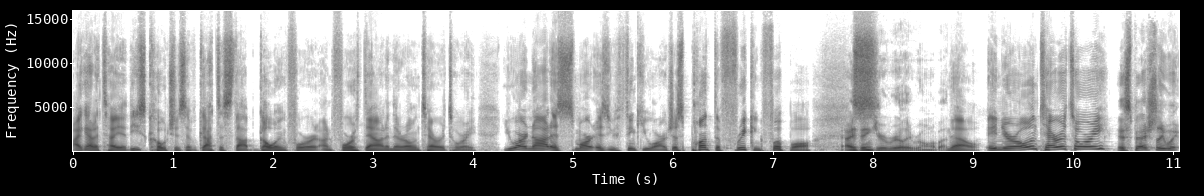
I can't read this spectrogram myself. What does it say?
I got to tell you, these coaches have got to stop going for it on fourth down in their own territory. You are not as smart as you think you are. Just punt the freaking football. I think you're really wrong about that. No, in your own territory. Especially when,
